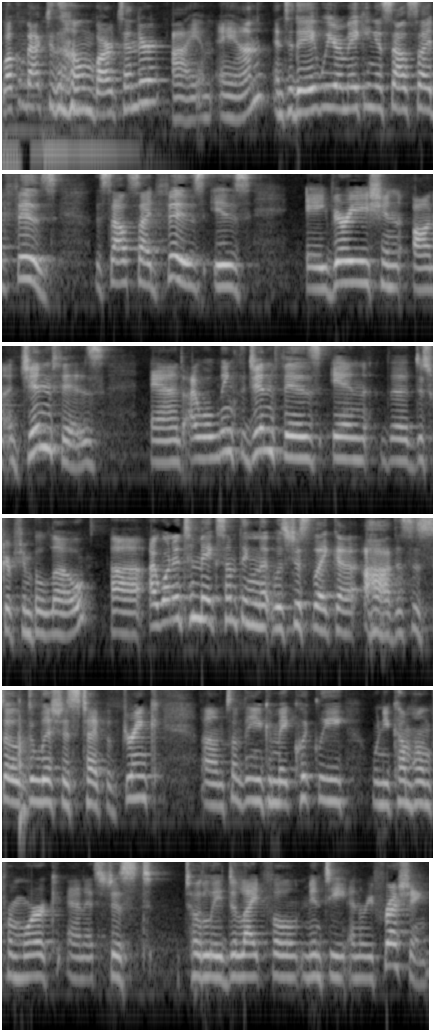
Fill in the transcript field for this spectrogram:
Welcome back to the Home Bartender. I am Ann, and today we are making a Southside Fizz. The Southside Fizz is a variation on a gin fizz, and I will link the gin fizz in the description below. Uh, I wanted to make something that was just like a, ah, this is so delicious type of drink, um, something you can make quickly when you come home from work, and it's just totally delightful, minty, and refreshing.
